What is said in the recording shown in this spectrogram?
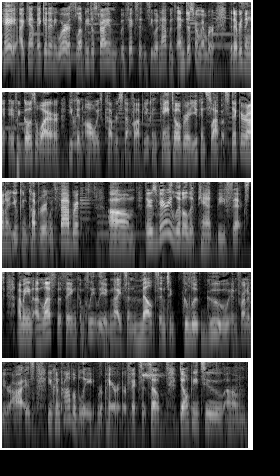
hey, I can't make it any worse. Let me just try and fix it and see what happens. And just remember that everything, if it goes a wire, you can always cover stuff up. You can paint over it, you can slap a sticker on it, you can cover it with fabric. Um, there's very little that can't be fixed. I mean, unless the thing completely ignites and melts into goo in front of your eyes, you can probably repair it or fix it. So don't be too. Um,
